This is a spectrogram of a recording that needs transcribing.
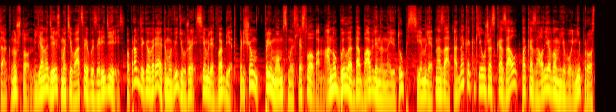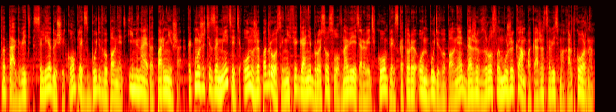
Так, ну что, я надеюсь, мотивацией вы зарядились. По правде говоря, этому видео уже 7 лет в обед, причем в прямом смысле слова. Оно было добавлено на YouTube 7 лет назад. Однако, как я уже сказал, показал я вам его не просто так, ведь следующий комплекс будет выполнять именно этот парниша. Как можете заметить, он уже подрос и нифига не бросил слов на ветер, ведь комплекс, который он будет выполнять даже взрослым мужикам, покажется весьма хардкорным.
